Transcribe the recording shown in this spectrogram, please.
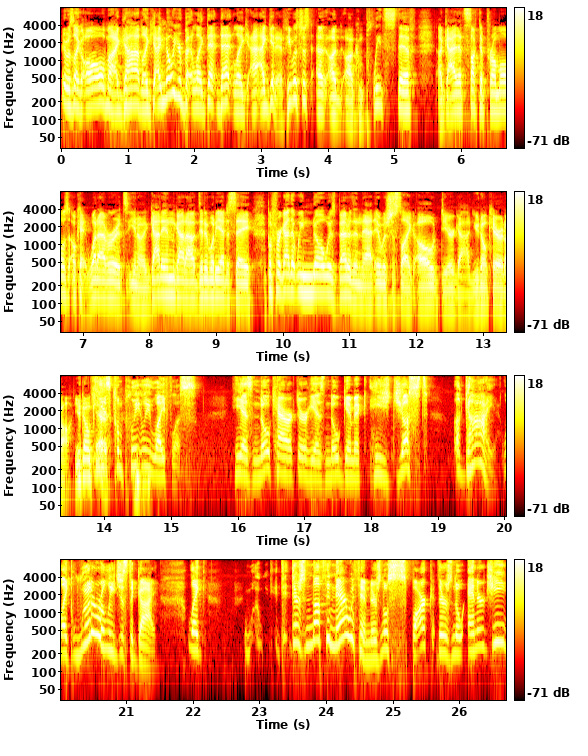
it was like, oh my god, like I know you're be- like that. That like I, I get it. If he was just a, a, a complete stiff, a guy that sucked at promos, okay, whatever. It's you know, he got in, got out, did what he had to say. But for a guy that we know is better than that, it was just like, oh dear God, you don't care at all. You don't He care. is completely lifeless. He has no character. He has no gimmick. He's just a guy, like literally just a guy. Like there's nothing there with him. There's no spark. There's no energy.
